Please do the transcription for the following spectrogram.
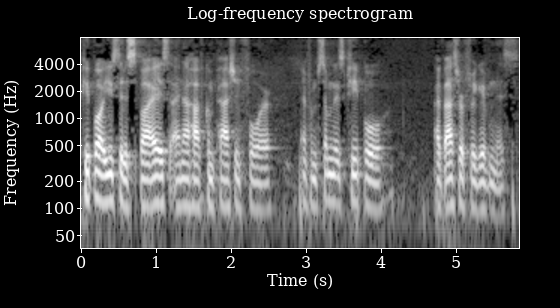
People I used to despise, I now have compassion for, and from some of these people, I've asked for forgiveness.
